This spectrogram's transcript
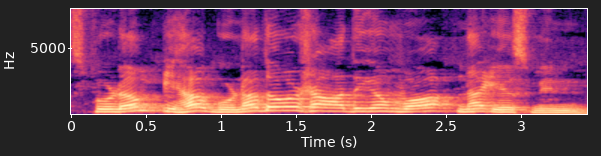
സ്ഫുടം ഇഹ ഗുണദോഷാധികം വ न यस्मिन्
